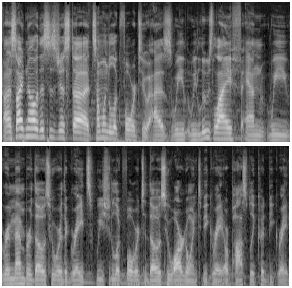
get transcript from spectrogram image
On a side note, this is just uh, someone to look forward to as we, we lose life and we remember those who were the greats. We should look forward to those who are going to be great or possibly could be great.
